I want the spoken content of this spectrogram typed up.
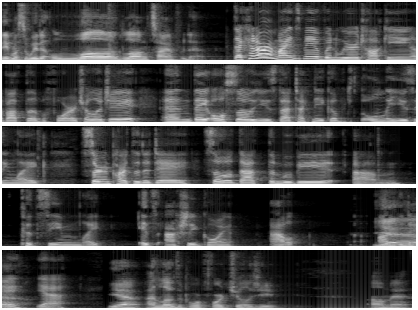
they must have waited a long, long time for that. That kind of reminds me of when we were talking about the Before trilogy, and they also used that technique of only using like certain parts of the day so that the movie um, could seem like it's actually going out on the day. Yeah. Yeah, I love the Four trilogy. Oh man,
